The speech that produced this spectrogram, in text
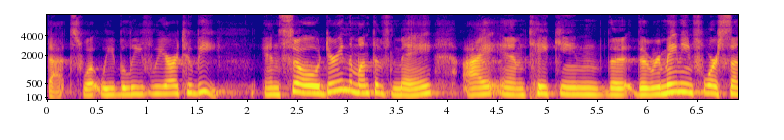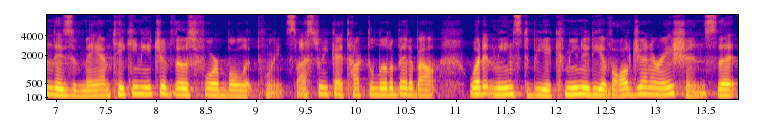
That's what we believe we are to be. And so during the month of May, I am taking the, the remaining four Sundays of May, I'm taking each of those four bullet points. Last week I talked a little bit about what it means to be a community of all generations, that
